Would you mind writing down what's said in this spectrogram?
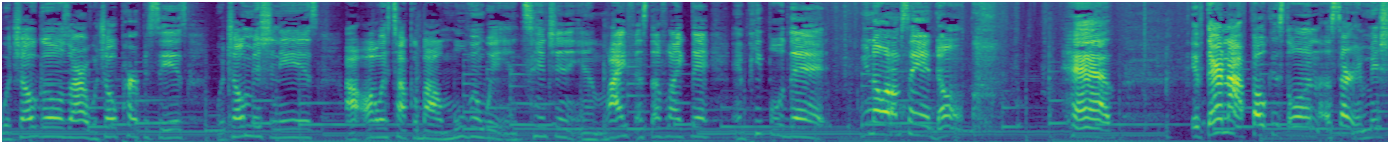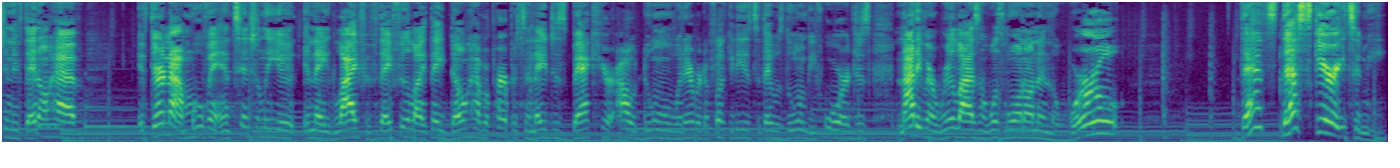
what your goals are, what your purpose is, what your mission is. I always talk about moving with intention in life and stuff like that. And people that, you know what I'm saying, don't have, if they're not focused on a certain mission, if they don't have, if they're not moving intentionally in a life, if they feel like they don't have a purpose and they just back here out doing whatever the fuck it is that they was doing before, just not even realizing what's going on in the world, that's that's scary to me.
